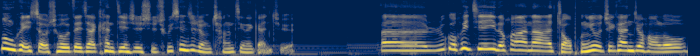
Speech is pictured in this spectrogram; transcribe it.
梦回小时候在家看电视时出现这种场景的感觉。呃，如果会介意的话，那找朋友去看就好喽。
